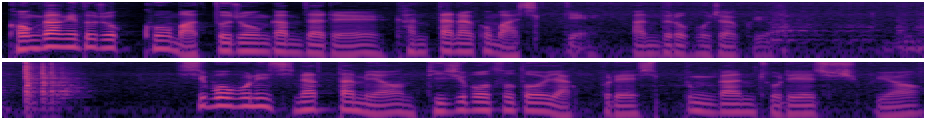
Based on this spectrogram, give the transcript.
건강에도 좋고 맛도 좋은 감자를 간단하고 맛있게 만들어 보자고요. 15분이 지났다면 뒤집어서도 약불에 10분간 조리해 주시고요.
